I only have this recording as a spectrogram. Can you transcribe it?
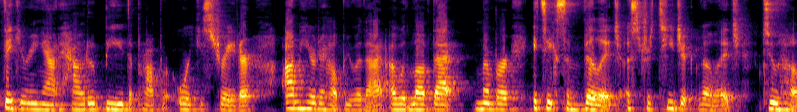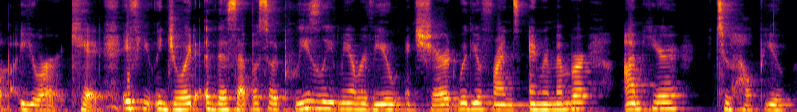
figuring out how to be the proper orchestrator? I'm here to help you with that. I would love that. Remember, it takes a village, a strategic village to help your kid. If you enjoyed this episode, please leave me a review and share it with your friends. And remember, I'm here to help you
